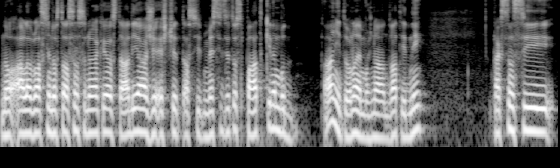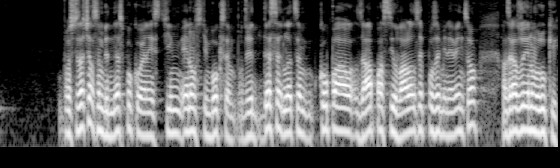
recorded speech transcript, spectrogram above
No ale vlastně dostal jsem se do nějakého stádia, že ještě asi měsíc je to zpátky, nebo ani to ne, možná dva týdny, tak jsem si prostě začal jsem být nespokojený s tím, jenom s tím boxem, protože 10 let jsem kopal, zápasil, válel se po zemi, nevím co, a zrazu jenom ruky.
